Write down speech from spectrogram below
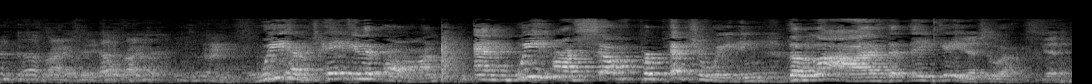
Right. Right. We have taken it on and we are self perpetuating the lies that they gave Yes. to us. Yes.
